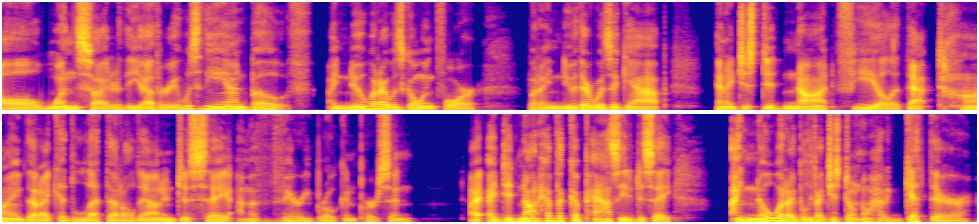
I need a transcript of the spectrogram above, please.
all one side or the other. It was the and both. I knew what I was going for, but I knew there was a gap. And I just did not feel at that time that I could let that all down and just say, I'm a very broken person. I, I did not have the capacity to say, I know what I believe, I just don't know how to get there.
